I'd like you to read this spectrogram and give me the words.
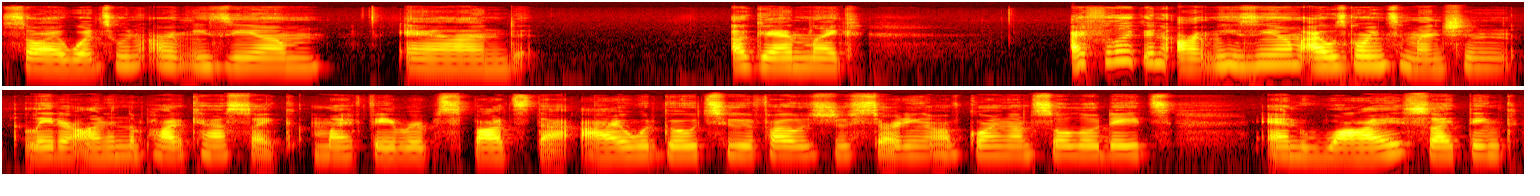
So I went to an art museum and again like I feel like an art museum, I was going to mention later on in the podcast like my favorite spots that I would go to if I was just starting off going on solo dates and why. So I think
